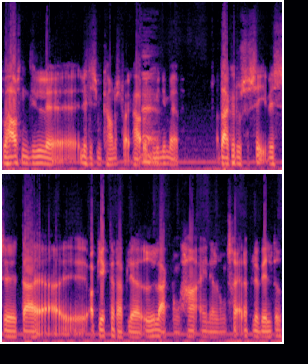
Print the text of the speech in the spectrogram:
Du har jo sådan en lille, øh, lidt ligesom Counter-Strike, har du Ja, ja, et minimap. Og der kan du så se, hvis øh, der er øh, objekter, der bliver ødelagt, nogle hegn eller nogle træer, der bliver væltet,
